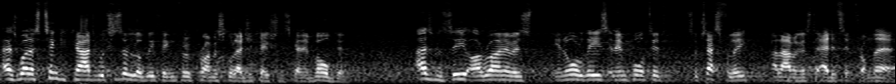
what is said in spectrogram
as well as Tinkercad, which is a lovely thing for a primary school education to get involved in. As you can see, our Rhino is in all of these and imported successfully, allowing us to edit it from there.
